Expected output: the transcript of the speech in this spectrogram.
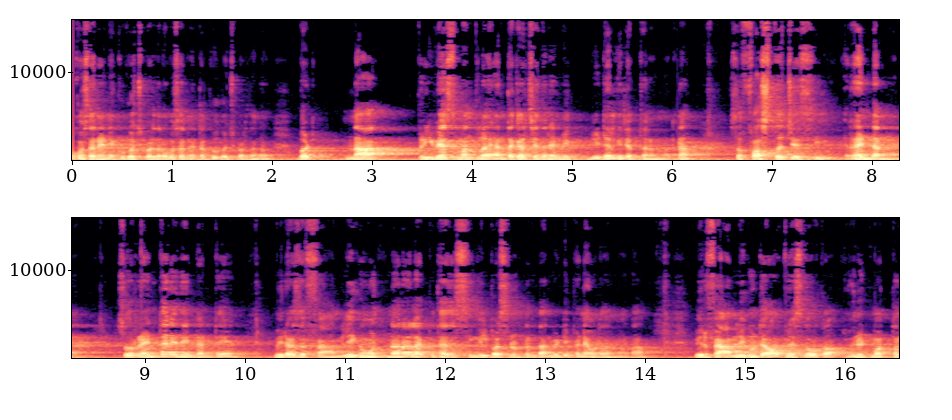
ఒకసారి నేను ఎక్కువ ఖర్చు పెడతాను ఒకసారి నేను తక్కువ ఖర్చు పెడతాను. బట్ నా ప్రీవియస్ మంత్లో ఎంత ఖర్చు అయిందో నేను మీకు డీటెయిల్గా చెప్తాను అనమాట సో ఫస్ట్ వచ్చేసి రెంట్ అన్నమాట. సో రెంట్ అనేది ఏంటంటే మీరు యాజ్ అ ఫ్యామిలీగా ఉంటున్నారా లేకపోతే యాజ్ అ సింగిల్ పర్సన్ ఉంటున్నారా దాని మీద డిపెండ్ అయి ఉంటుంది అనమాట మీరు ఫ్యామిలీగా ఉంటే ఆబ్వియస్గా ఒక యూనిట్ మొత్తం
